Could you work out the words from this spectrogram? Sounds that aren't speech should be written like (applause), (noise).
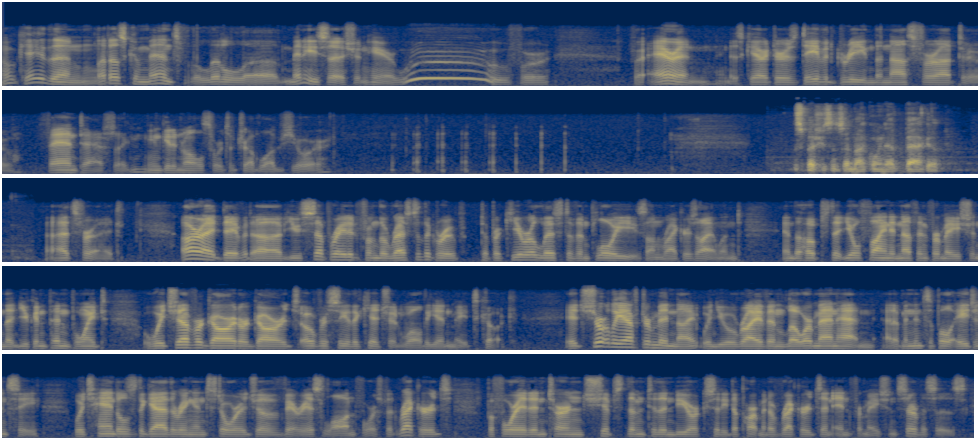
Okay then, let us commence with a little uh, mini session here. Woo! For for Aaron and his character is David Green, the Nosferatu. Fantastic. You can get in all sorts of trouble, I'm sure. (laughs) Especially since I'm not going to have backup. That's right. All right, David. Uh, you separated from the rest of the group to procure a list of employees on Rikers Island, in the hopes that you'll find enough information that you can pinpoint whichever guard or guards oversee the kitchen while the inmates cook. It's shortly after midnight when you arrive in Lower Manhattan at a municipal agency which handles the gathering and storage of various law enforcement records before it in turn ships them to the New York City Department of Records and Information Services.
